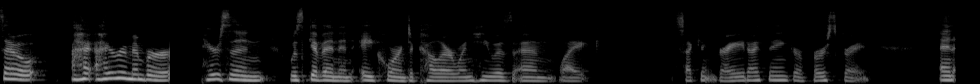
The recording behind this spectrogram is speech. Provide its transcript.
So I, I remember Harrison was given an acorn to color when he was in like second grade, I think, or first grade. And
